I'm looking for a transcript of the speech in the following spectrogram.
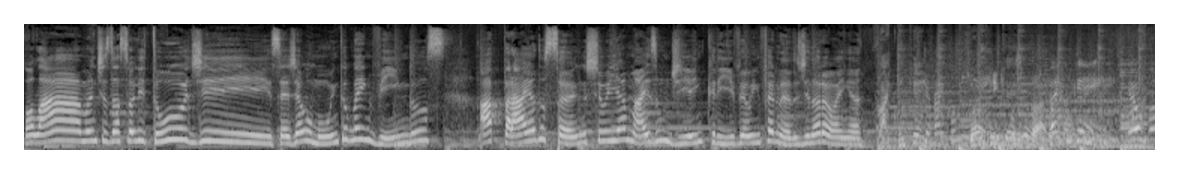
Olá, amantes da solitude! Sejam muito bem-vindos à Praia do Sancho e a mais um dia incrível em Fernando de Noronha. Vai com quem? Você vai com Vai quem? com quem você vai? Vai com quem? Eu vou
